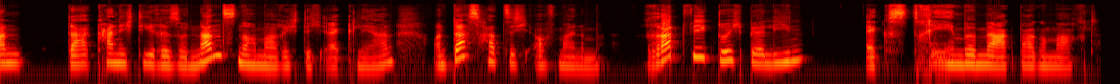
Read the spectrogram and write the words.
und da kann ich die Resonanz nochmal richtig erklären. Und das hat sich auf meinem Radweg durch Berlin extrem bemerkbar gemacht.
